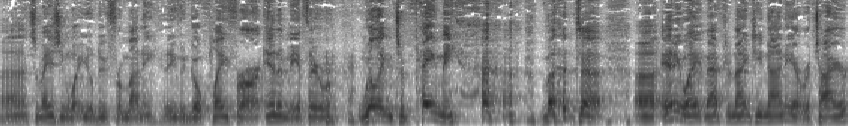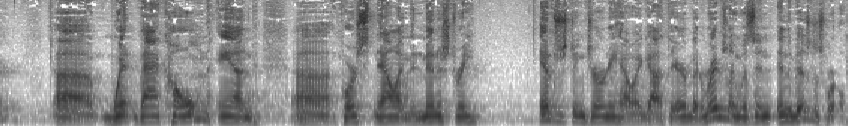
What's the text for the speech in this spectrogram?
Uh, it's amazing what you'll do for money, and even go play for our enemy if they were willing to pay me. but uh, uh, anyway, after 1990, I retired, uh, went back home, and uh, of course now I'm in ministry interesting journey how I got there, but originally was in, in the business world.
